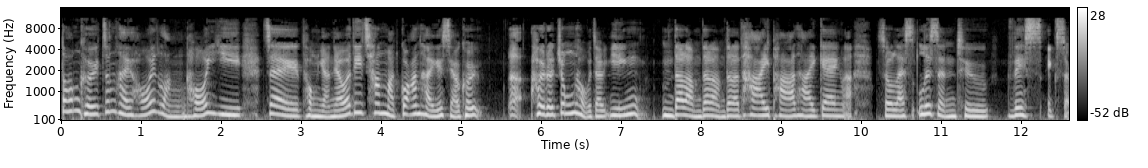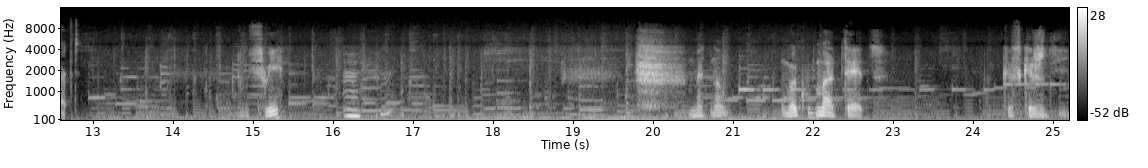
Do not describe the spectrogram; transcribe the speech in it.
當佢真係可能可以即係同人有一啲親密關係嘅時候，佢。 誒去到中途就已經唔得啦，唔得啦，唔得啦，太怕太驚啦。So let's listen to this excerpt. Tout de suite. Maintenant, on me coupe ma tête. Qu'est-ce que je dis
